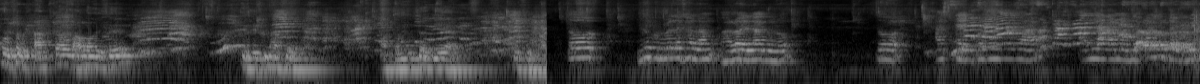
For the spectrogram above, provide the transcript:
কচুর শাকটাও ভালো হয়েছে। ইলিশ মাছের অতমুচ দিয়ে খেলাম ভালোই লাগল। তো আজকে পর্যন্ত। আপনারা আমাদের পাশে থাকবেন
